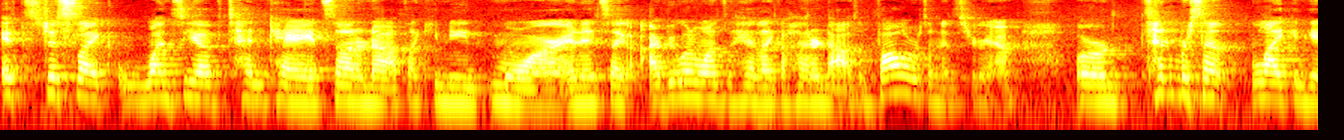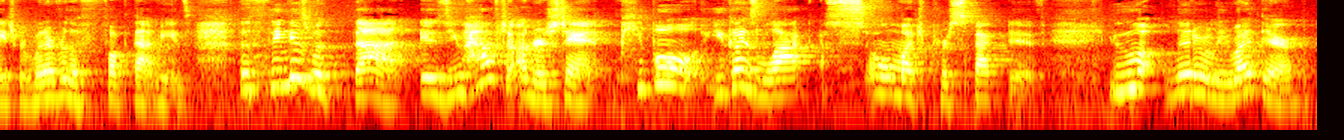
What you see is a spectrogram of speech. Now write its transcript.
it's just like once you have 10k, it's not enough. Like you need more. And it's like everyone wants to hit like 100,000 followers on Instagram or 10% like engagement, whatever the fuck that means. The thing is with that is you have to understand people, you guys lack so much perspective. You literally right there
